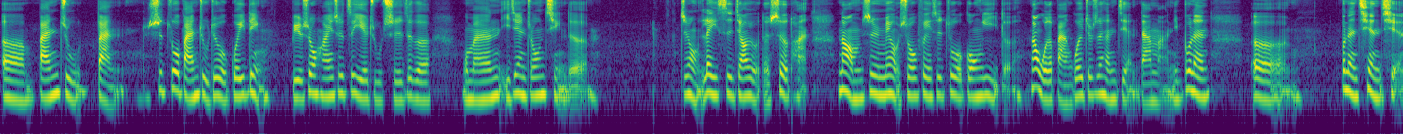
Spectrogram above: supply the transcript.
呃版主版是做版主就有规定，比如说黄医师自己也主持这个我们一见钟情的这种类似交友的社团，那我们是没有收费，是做公益的。那我的版规就是很简单嘛，你不能呃不能欠钱。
